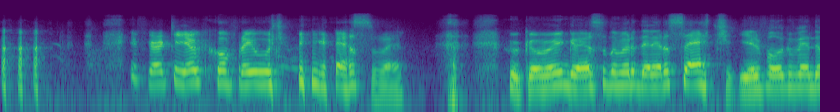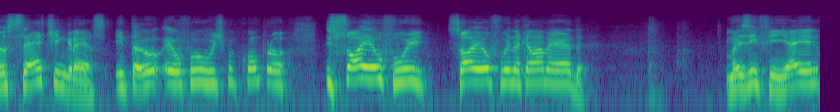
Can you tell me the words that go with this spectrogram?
e pior que eu que comprei o último ingresso, velho. Porque o meu ingresso, o número dele era 7. E ele falou que vendeu 7 ingressos. Então eu, eu fui o último que comprou. E só eu fui. Só eu fui naquela merda. Mas enfim, aí ele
